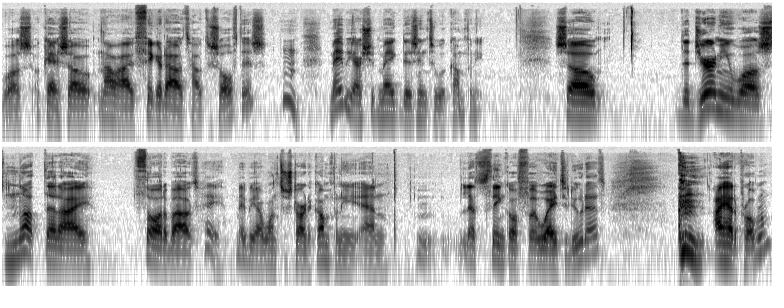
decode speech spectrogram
was okay. So now I figured out how to solve this. Hmm, maybe I should make this into a company. So the journey was not that I thought about hey maybe I want to start a company and hmm, let's think of a way to do that. I had a problem.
